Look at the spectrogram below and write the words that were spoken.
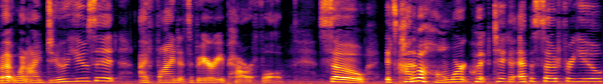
but when I do use it, I find it's very powerful. So it's kind of a homework quick tick episode for you,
